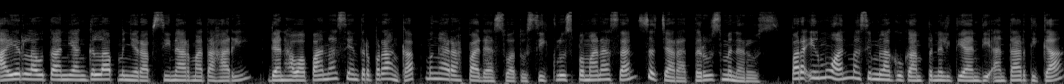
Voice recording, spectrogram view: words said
air lautan yang gelap menyerap sinar matahari, dan hawa panas yang terperangkap mengarah pada suatu siklus pemanasan secara terus-menerus. Para ilmuwan masih melakukan penelitian di Antartika,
